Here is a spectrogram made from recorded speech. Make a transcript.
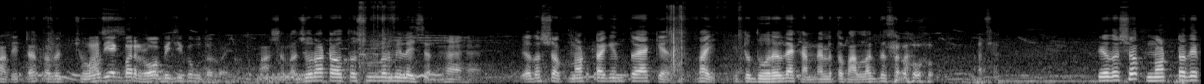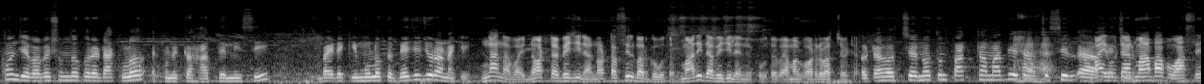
মাটিটা তবে মাদি একবার র বেজি কবুতর ভাই। মাশাআল্লাহ জোড়াটাও তো সুন্দর মিলাইছেন। হ্যাঁ হ্যাঁ। দর্শক নটটা কিন্তু একের। ভাই একটু ধরে দেখান নাহলে তো ভালো লাগতেছে না। আচ্ছা। প্রিয় দর্শক নটটা দেখুন যেভাবে সুন্দর করে ডাকলো এখন একটু হাতে নিছি। বা এটা কি মূলত বেজে জোড়া নাকি? না না ভাই নটটা বেজি না নটটা সিলভার কবুতর মাদিটা বেজি লাইনের কবুতর ভাই আমার ঘরের বাচ্চা ওটা ওটা হচ্ছে নতুন পাঠা মাদি এটা হ্যাঁ, হচ্ছে হ্যাঁ। সিল- ভাই ওটার মা বাপও আছে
